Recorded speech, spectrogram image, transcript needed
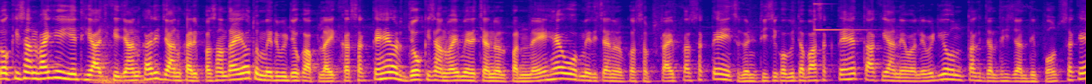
तो किसान भाई, ये थी आज की जानकारी। जानकारी पसंद आई हो तो मेरी वीडियो को आप लाइक कर सकते हैं और जो किसान भाई मेरे चैनल पर नए हैं, वो मेरे चैनल को सब्सक्राइब कर सकते हैं, इस घंटी सी को भी दबा सकते हैं ताकि आने वाले वीडियो उन तक जल्दी से जल्दी पहुँच सके।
